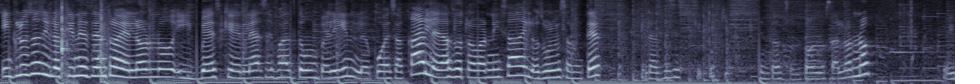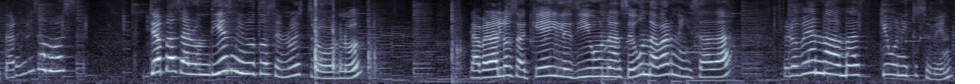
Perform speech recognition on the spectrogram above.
Incluso si lo tienes dentro del horno y ves que le hace falta un pelín, le puedes sacar, le das otra barnizada y los vuelves a meter las veces que tú quieras. Entonces vamos al horno ahorita regresamos. Ya pasaron 10 minutos en nuestro horno la verdad lo saqué y les di una segunda barnizada. Pero vean nada más qué bonitos se ven.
